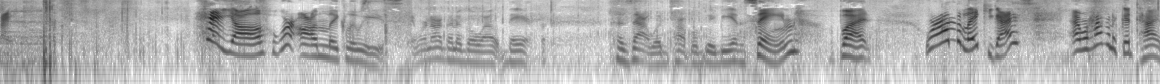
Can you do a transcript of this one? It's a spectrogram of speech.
Bye. Hey y'all, we're on Lake Louise. And we're not gonna go out there because that would probably be insane. But we're on the lake, you guys, and we're having a good time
